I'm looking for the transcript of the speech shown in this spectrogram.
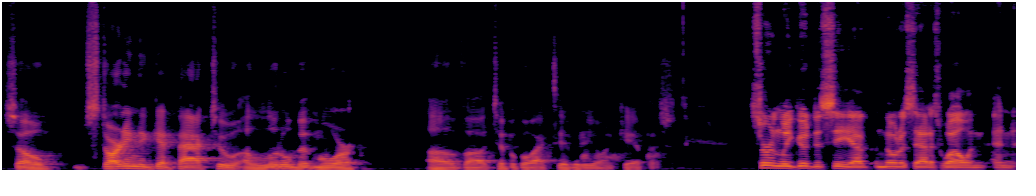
so starting to get back to a little bit more of uh, typical activity on campus. Certainly good to see. I've noticed that as well. And and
